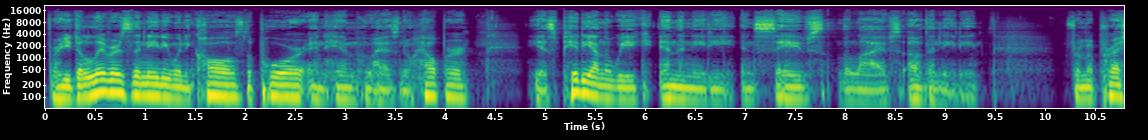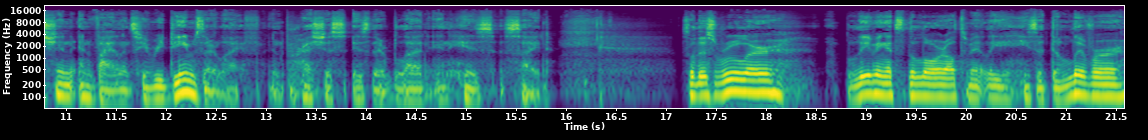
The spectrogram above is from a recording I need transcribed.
For he delivers the needy when he calls the poor and him who has no helper. He has pity on the weak and the needy and saves the lives of the needy. From oppression and violence, he redeems their life, and precious is their blood in his sight. So, this ruler, believing it's the Lord ultimately, he's a deliverer.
